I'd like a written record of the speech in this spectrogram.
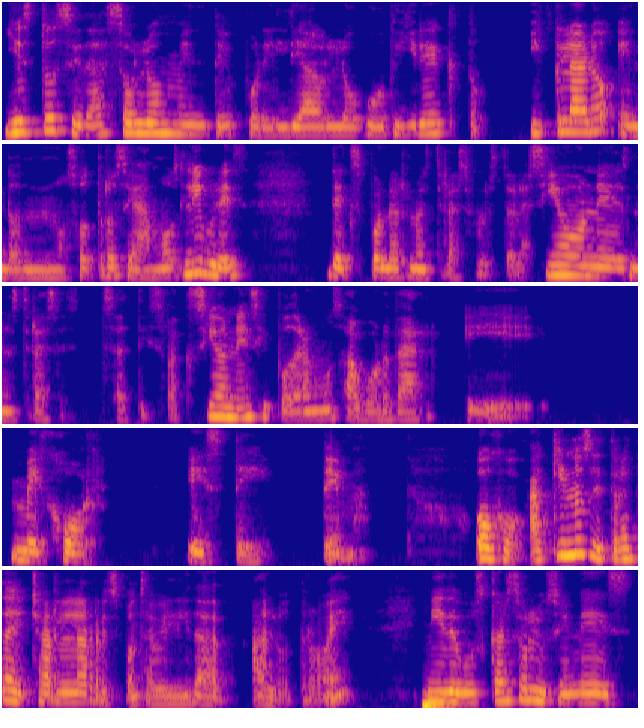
y esto se da solamente por el diálogo directo y claro, en donde nosotros seamos libres de exponer nuestras frustraciones, nuestras satisfacciones y podamos abordar eh, mejor este tema. Ojo, aquí no se trata de echarle la responsabilidad al otro, ¿eh? ni de buscar soluciones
